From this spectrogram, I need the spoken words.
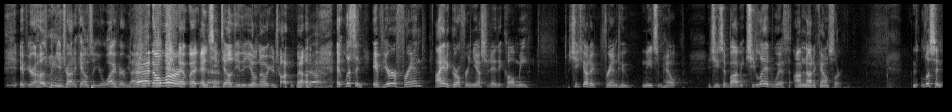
if you're a husband, you try to counsel your wife every day. That don't And- work. And, and she tells you that you don't know what you're talking about. And listen, if you're a friend, I had a girlfriend yesterday that called me. She's got a friend who needs some help. And she said, Bobby, she led with, I'm not a counselor. Listen,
